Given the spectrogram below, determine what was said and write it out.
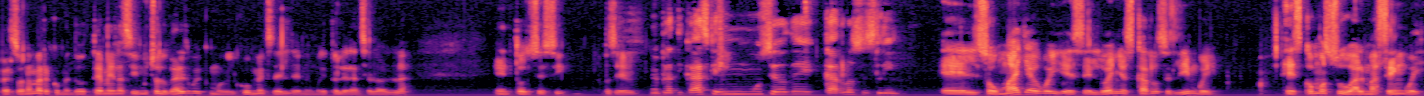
persona me recomendó también así muchos lugares, güey, como el Jumex, el de memoria y tolerancia, bla, bla, bla. Entonces sí, pues eh, Me platicabas que hay un museo de Carlos Slim. el Soumaya, güey, es el dueño, es Carlos Slim, güey. Es como su almacén, güey.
